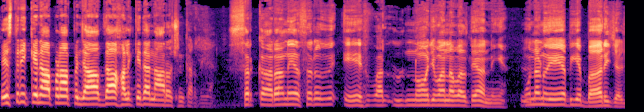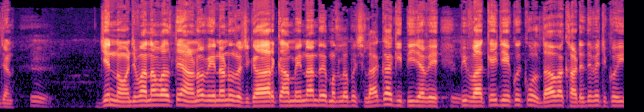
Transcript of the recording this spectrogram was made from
ਇਸ ਤਰੀਕੇ ਨਾਲ ਆਪਣਾ ਪੰਜਾਬ ਦਾ ਹਲਕੇ ਦਾ ਨਾਂ ਰੋਸ਼ਨ ਕਰਦੇ ਆ। ਸਰਕਾਰਾਂ ਨੇ ਅਸਲ ਇਸ ਵੱਲ ਨੌਜਵਾਨਾਂ ਵੱਲ ਧਿਆਨ ਨਹੀਂ ਆ ਉਹਨਾਂ ਨੂੰ ਇਹ ਆ ਵੀ ਇਹ ਬਾਹਰ ਹੀ ਚੱਲ ਜਾਣ। ਜੇ ਨੌਜਵਾਨਾਂ ਵੱਲ ਧਿਆਨ ਹੋਵੇ ਇਹਨਾਂ ਨੂੰ ਰੁਜ਼ਗਾਰ ਕੰਮ ਇਹਨਾਂ ਦੇ ਮਤਲਬ ਸ਼ਲਾਘਾ ਕੀਤੀ ਜਾਵੇ ਵੀ ਵਾਕਈ ਜੇ ਕੋਈ ਘੁਲਦਾ ਵਾ ਖਾੜੇ ਦੇ ਵਿੱਚ ਕੋਈ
